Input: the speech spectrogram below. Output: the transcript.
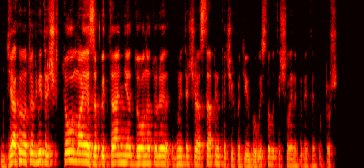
Дякую, Анатолій Дмитрович. Хто має запитання до Анатолія Дмитровича Остапенка чи хотів би висловити члени комітету? Прошу.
